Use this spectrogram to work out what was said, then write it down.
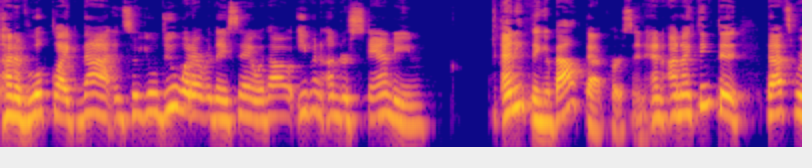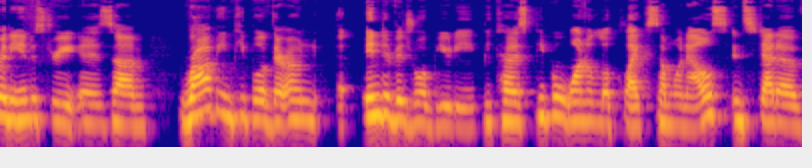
kind of look like that. And so you'll do whatever they say without even understanding anything about that person. And and I think that that's where the industry is um, robbing people of their own individual beauty because people want to look like someone else instead of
